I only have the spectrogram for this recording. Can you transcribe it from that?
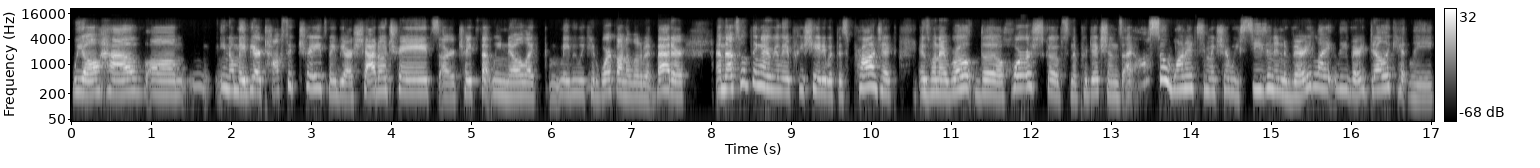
we all have um you know maybe our toxic traits maybe our shadow traits our traits that we know like maybe we could work on a little bit better. And that's one thing i really appreciated with this project is when i wrote the horoscopes and the predictions i also wanted to make sure we seasoned in very lightly very delicately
